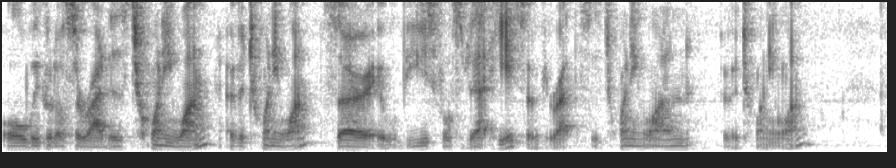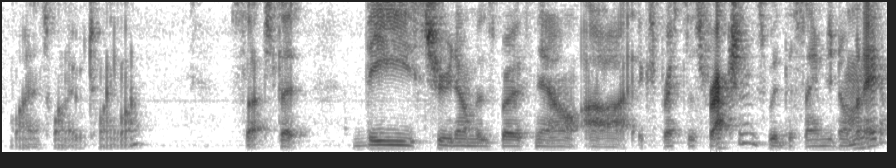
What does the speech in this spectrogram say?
or we could also write it as 21 over 21. So it would be useful to do that here. So we could write this as 21 over 21 minus 1 over 21, such that these two numbers both now are expressed as fractions with the same denominator.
